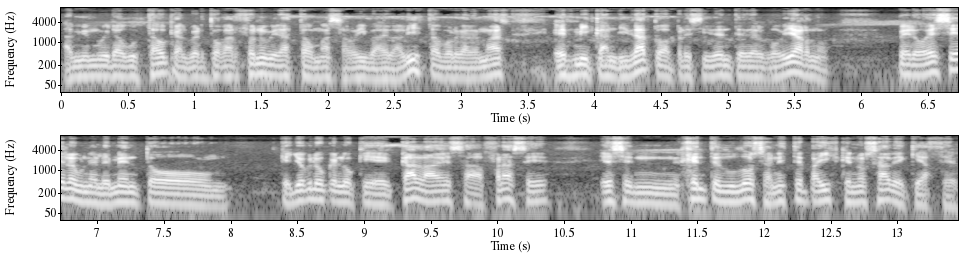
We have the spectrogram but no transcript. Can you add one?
A mí me hubiera gustado que Alberto Garzón hubiera estado más arriba de la lista, porque además es mi candidato a presidente del gobierno pero ese era un elemento que yo creo que lo que cala esa frase es en gente dudosa en este país que no sabe qué hacer.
